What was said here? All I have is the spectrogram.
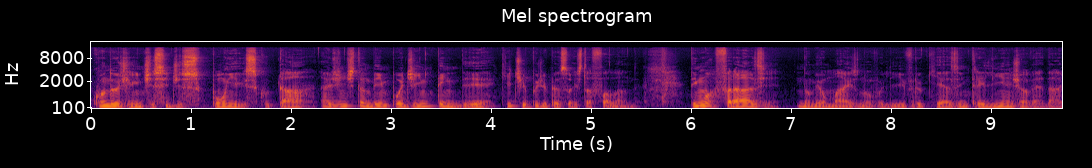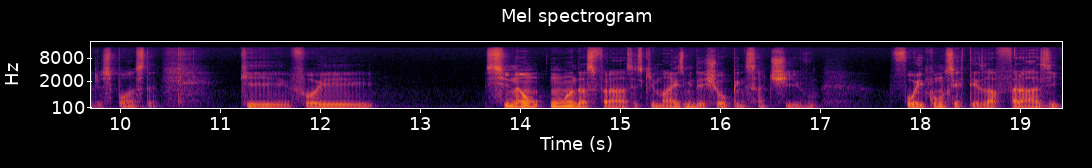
Quando a gente se dispõe a escutar, a gente também pode entender que tipo de pessoa está falando. Tem uma frase no meu mais novo livro, que é As Entrelinhas de uma Verdade Exposta, que foi, se não uma das frases que mais me deixou pensativo, foi com certeza a frase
